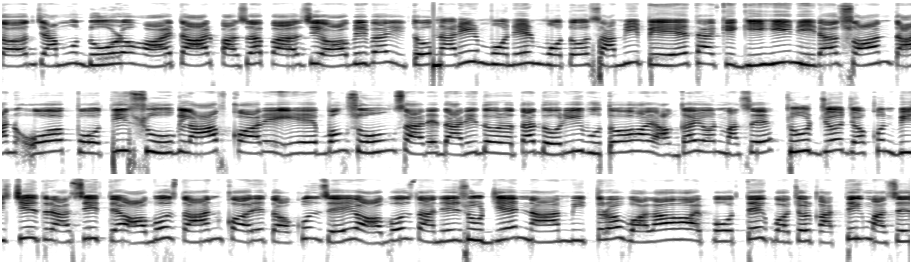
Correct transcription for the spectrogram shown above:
বন্ধত্ব যেমন দূর হয়, তার পাশাপাশি অবিবাহিত নারীর মনের মতো স্বামী পেয়ে থাকে। গৃহিণীরা সন্তান ও প্রতি সুখ লাভ করে এবং সংসারে দারিদ্রতা দূরীভূত হয়। অজ্ঞায়ন মাসে সূর্য যখন বৃশ্চিত রাশিতে অবস্থান করে, তখন সেই অবস্থানে সূর্যের নাম মিত্র বলা হয়। প্রত্যেক বছর কার্তিক মাসের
